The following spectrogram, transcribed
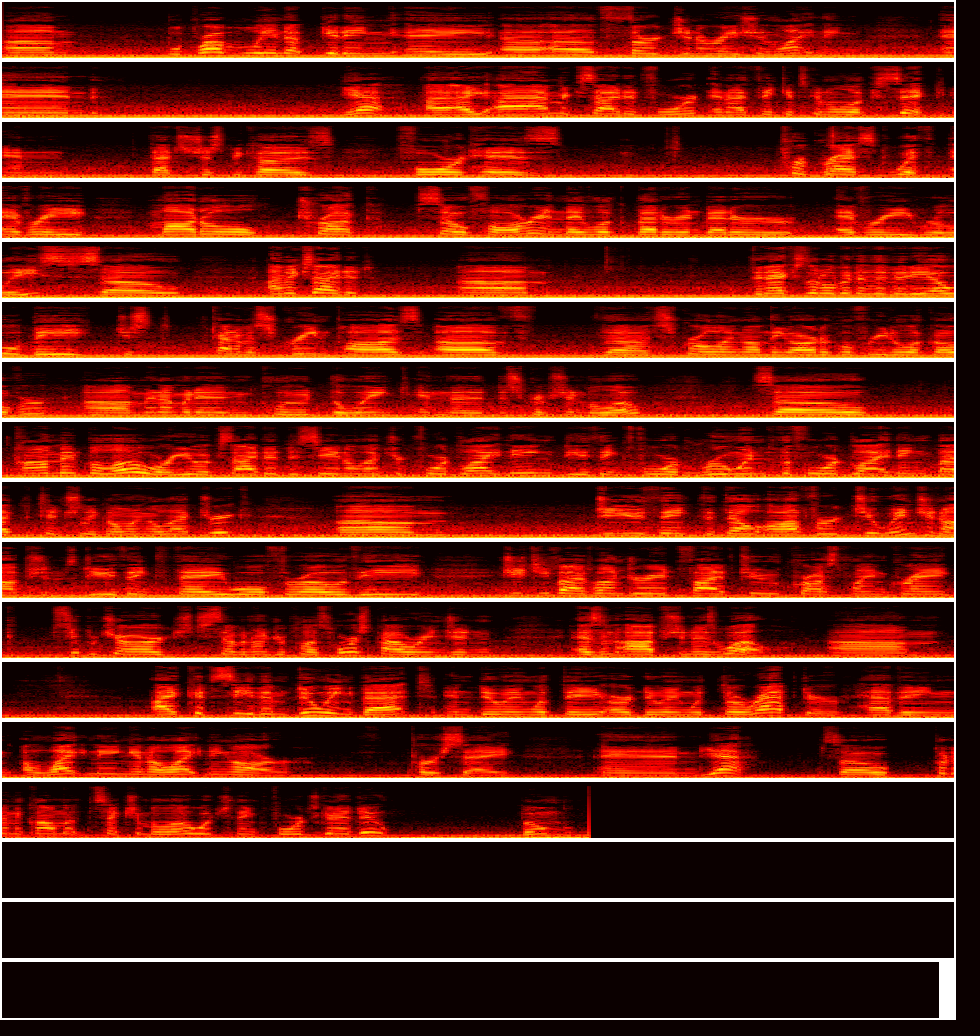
um, we'll probably end up getting a, a, a third generation Lightning. And yeah, I, I, am excited for it, and I think it's going to look sick. And that's just because Ford has progressed with every model truck so far, and they look better and better every release. So I'm excited. Um, the next little bit of the video will be just kind of a screen pause of the scrolling on the article for you to look over, um, and I'm going to include the link in the description below. So comment below, are you excited to see an electric Ford Lightning? Do you think Ford ruined the Ford Lightning by potentially going electric? Um, do you think that they'll offer two engine options? Do you think they will throw the GT500 5.2 crossplane crank, supercharged 700 plus horsepower engine as an option as well. Um, I could see them doing that and doing what they are doing with the Raptor, having a Lightning and a Lightning R, per se. And yeah, so put in the comment section below what you think Ford's going to do. Boom.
